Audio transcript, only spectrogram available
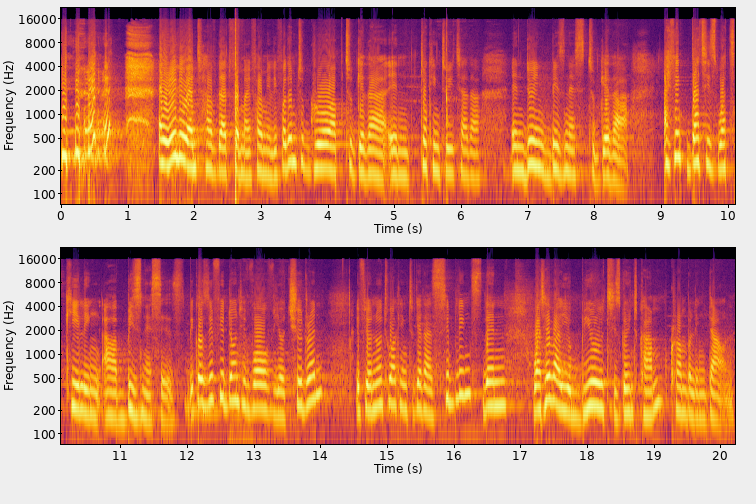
I really want to have that for my family, for them to grow up together and talking to each other and doing business together. I think that is what's killing our businesses because if you don't involve your children, if you're not working together as siblings, then whatever you built is going to come crumbling down.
